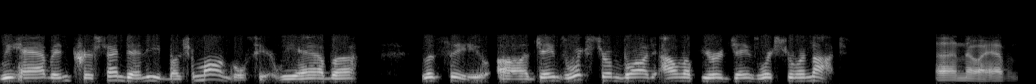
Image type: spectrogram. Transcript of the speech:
we have in Christian identity a bunch of Mongols here. We have uh, let's see, uh, James Wickstrom brought. I don't know if you heard James Wickstrom or not. Uh, no, I haven't.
